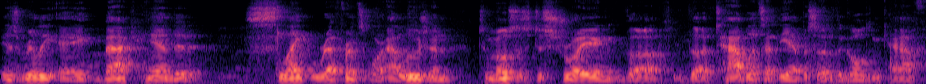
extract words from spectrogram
is really a backhanded slight reference or allusion to Moses destroying the the tablets at the episode of the golden calf.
